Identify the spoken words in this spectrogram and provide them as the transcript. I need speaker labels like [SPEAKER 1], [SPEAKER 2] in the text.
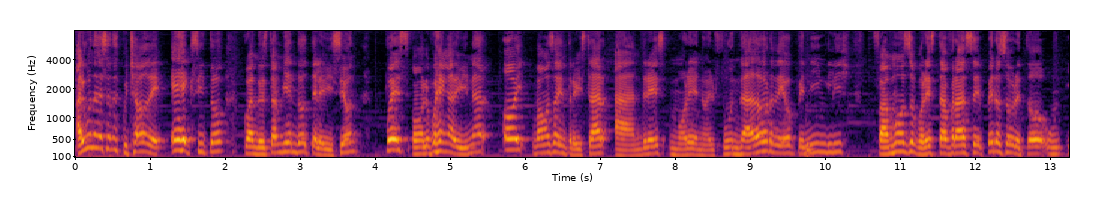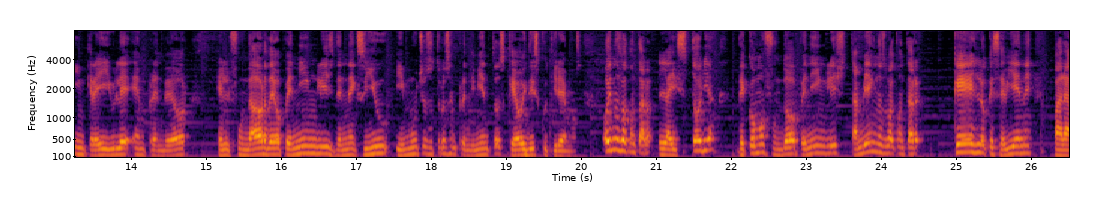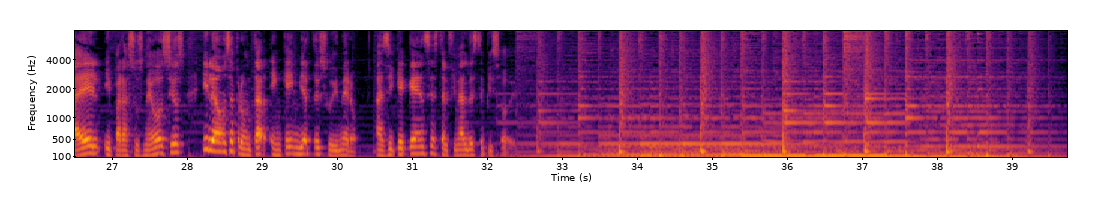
[SPEAKER 1] ¿Alguna vez han escuchado de éxito cuando están viendo televisión? Pues, como lo pueden adivinar, hoy vamos a entrevistar a Andrés Moreno, el fundador de Open English, famoso por esta frase, pero sobre todo un increíble emprendedor, el fundador de Open English, de NextU y muchos otros emprendimientos que hoy discutiremos. Hoy nos va a contar la historia de cómo fundó Open English, también nos va a contar qué es lo que se viene para él y para sus negocios y le vamos a preguntar en qué invierte su dinero. Así que quédense hasta el final de este episodio.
